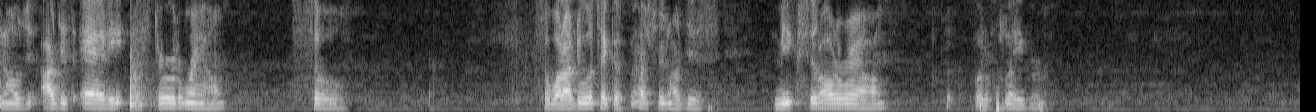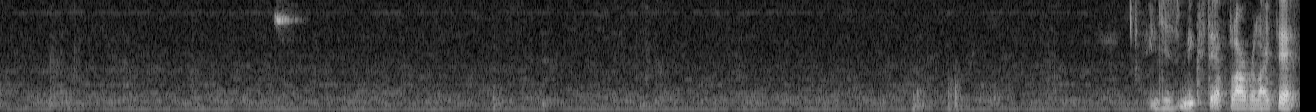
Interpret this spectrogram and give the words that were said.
And I'll just, I'll just add it and stir it around. So, so what I do is take a spatula and I just mix it all around for the flavor. And just mix that flour like that.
